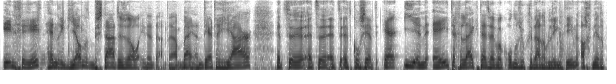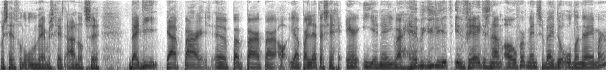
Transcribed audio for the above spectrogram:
ingericht. Hendrik Jan, het bestaat dus al inderdaad nou, bijna 30 jaar. Het, uh, het, het, het concept RINE. Tegelijkertijd, we hebben ook onderzoek gedaan op LinkedIn. 38% van de ondernemers geeft aan dat ze bij die ja, paar, paar, paar, paar, ja, paar letters zeggen RINE. Waar hebben jullie het in vredesnaam over? Mensen bij de ondernemer.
